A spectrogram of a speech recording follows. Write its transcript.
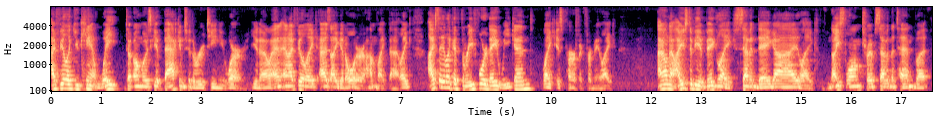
I feel like you can't wait to almost get back into the routine you were, you know? And and I feel like as I get older, I'm like that. Like I say like a 3-4 day weekend like is perfect for me. Like I don't know. I used to be a big like 7 day guy, like nice long trip 7 to 10, but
